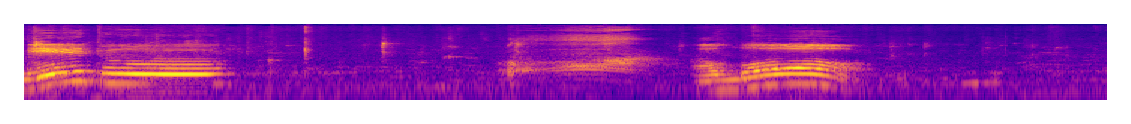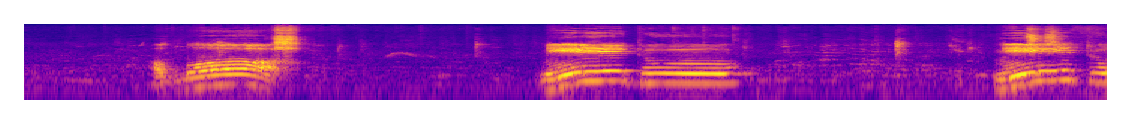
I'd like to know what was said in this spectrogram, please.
মিঠু আল্লাহ। আল্লাহ মিঠু। মিঠু।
